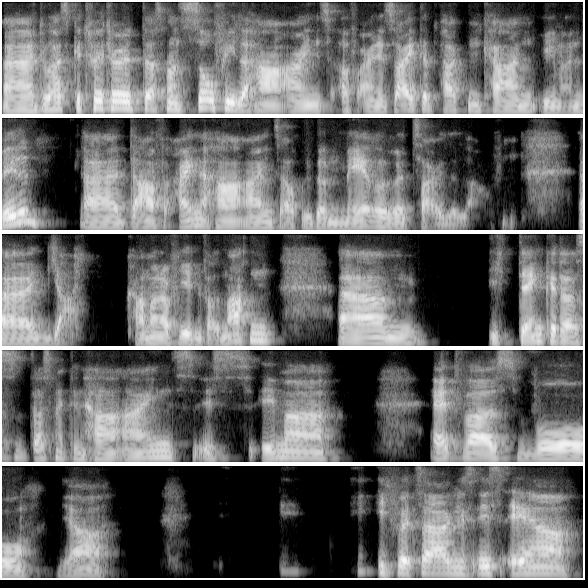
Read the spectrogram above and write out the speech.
Äh, du hast getwittert, dass man so viele H1 auf eine Seite packen kann, wie man will. Äh, darf eine H1 auch über mehrere Zeile laufen? Äh, ja, kann man auf jeden Fall machen. Ähm, ich denke, dass das mit den H1 ist immer etwas, wo, ja, ich würde sagen, es ist eher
